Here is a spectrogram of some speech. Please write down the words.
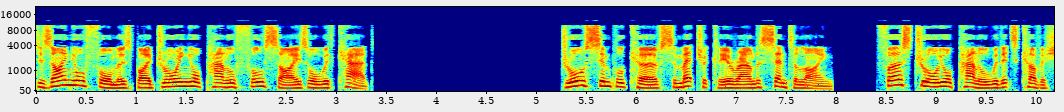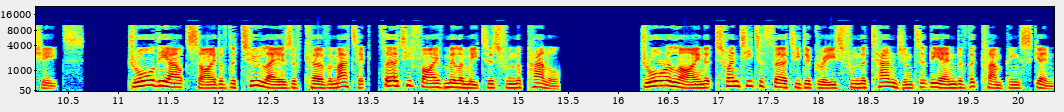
Design your formers by drawing your panel full size or with CAD. Draw simple curves symmetrically around a center line. First draw your panel with its cover sheets. Draw the outside of the two layers of Curvomatic, 35 mm from the panel. Draw a line at 20 to 30 degrees from the tangent at the end of the clamping skin.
